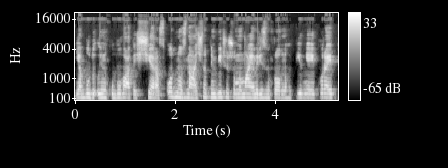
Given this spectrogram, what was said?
я буду інкубувати ще раз однозначно, тим більше, що ми маємо різнокровного півня і курей.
